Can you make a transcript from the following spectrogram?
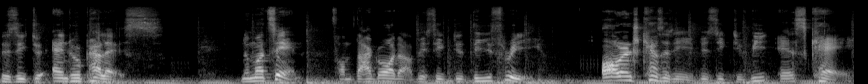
besiegte Andrew Palace. Nummer 10 vom Dark Order besiegte The 3. Orange Cassidy besiegte VSK.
